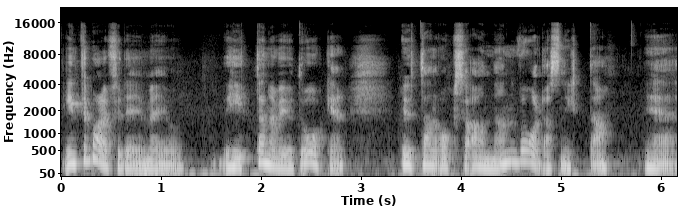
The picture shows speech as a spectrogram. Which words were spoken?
inte bara för dig och mig att hitta när vi är ute och åker, utan också annan vardagsnytta. Eh,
